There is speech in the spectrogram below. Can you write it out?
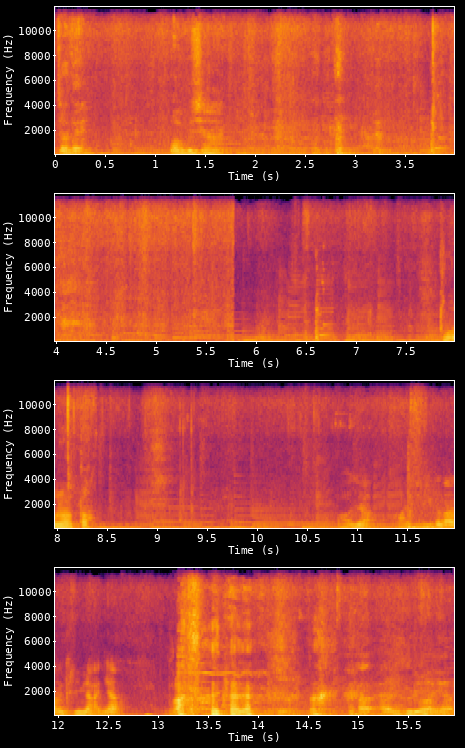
짜네. 러브샷. 어 일어났다 맞아. 아직 일어나는 그림이 아니야? 아, 아, 이 그림 아니야?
